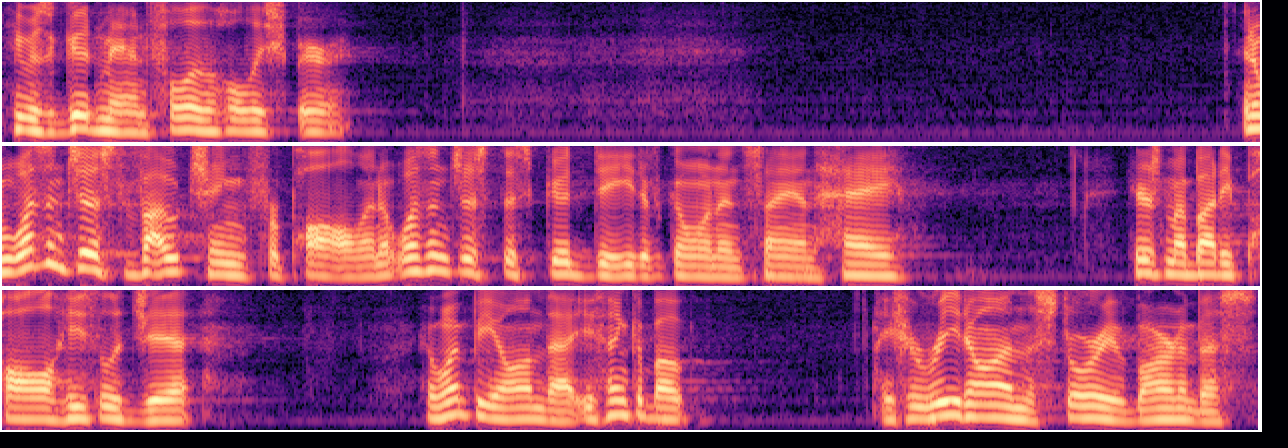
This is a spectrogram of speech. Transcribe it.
he was a good man, full of the Holy Spirit. And it wasn't just vouching for Paul, and it wasn't just this good deed of going and saying, hey, here's my buddy Paul, he's legit. It went beyond that. You think about, if you read on the story of Barnabas,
